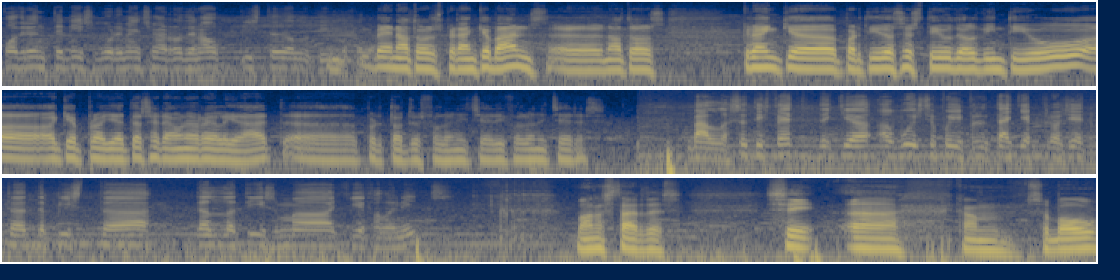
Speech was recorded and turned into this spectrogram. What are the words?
podrem tenir segurament una de nou pista de l'atletisme. Bé, nosaltres esperem que abans. Eh, nosaltres Creiem que a partir de l'estiu del 21 eh, aquest projecte serà una realitat eh, per tots els falanitxers i falanitxeres. Val, satisfet de que avui se pugui presentar aquest projecte de pista d'atletisme aquí a Falanits? Bones tardes. Sí, eh, com sabeu,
